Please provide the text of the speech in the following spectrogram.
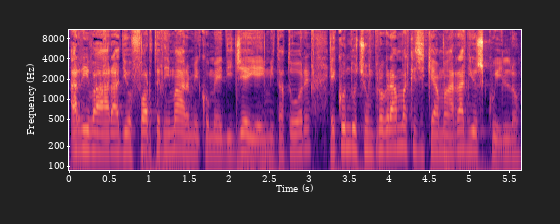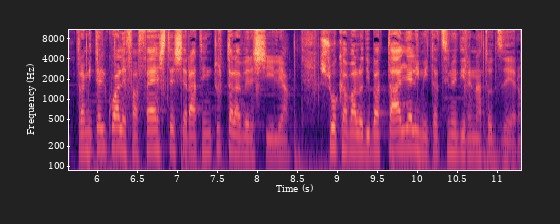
Arriva a Radio Forte dei Marmi come DJ e imitatore e conduce un programma che si chiama Radio Squillo, tramite il quale fa feste e serate in tutta la Versilia. Suo cavallo di battaglia è l'imitazione di Renato Zero.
